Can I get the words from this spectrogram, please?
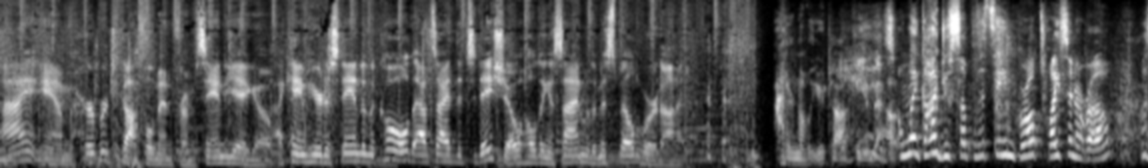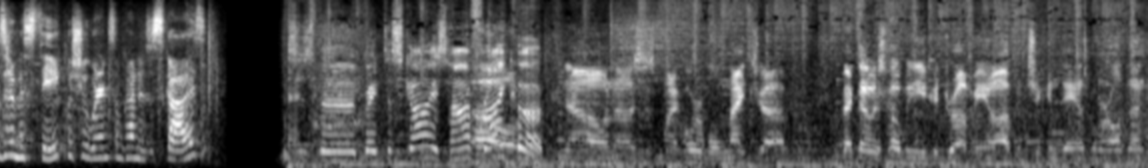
I am Herbert Goffelman from San Diego. I came here to stand in the cold outside the Today Show holding a sign with a misspelled word on it. I don't know what you're talking about. Oh my god, you slept with the same girl twice in a row? Was it a mistake? Was she wearing some kind of disguise? This is the great disguise, huh? Oh, Fry Oh, cook. No, no, this is my horrible night job. In fact, I was hoping you could drop me off at Chicken Dan's when we're all done.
